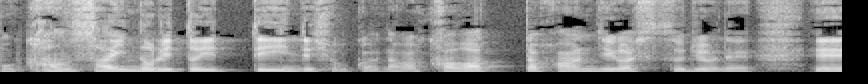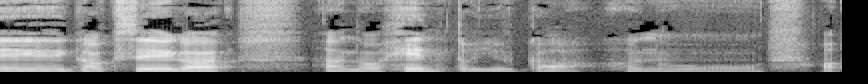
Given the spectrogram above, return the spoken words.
もう関西乗りと言っていいんでしょうか。なんか変わった感じがするよね。えー、学生が、あの、変というか、あのーあ、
